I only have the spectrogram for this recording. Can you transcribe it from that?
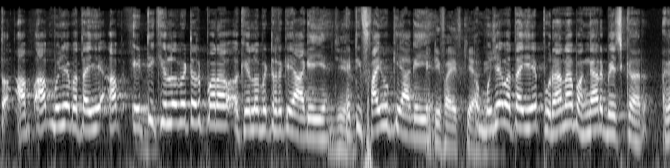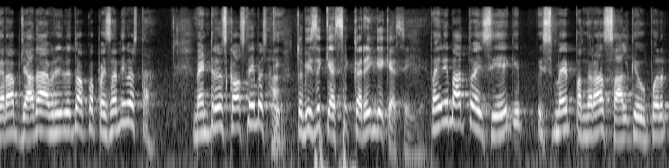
तो अब अब मुझे बताइए अब 80 किलोमीटर पर किलोमीटर की आ गई है जी हाँ। 85 की आ गई है। 85 की आ तो मुझे बताइए पुराना भंगार बेचकर अगर आप ज़्यादा एवरेज ले तो आपका पैसा नहीं बचता? मेंटेनेंस कॉस्ट नहीं बचती? हाँ, तो अभी इसे कैसे करेंगे कैसे ये? पहली बात तो ऐसी है कि इसमें पंद्रह साल के ऊपर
